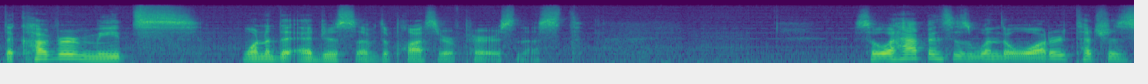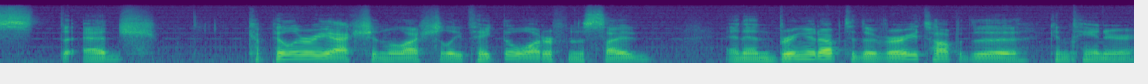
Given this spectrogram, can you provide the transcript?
the cover meets one of the edges of the plaster of Paris nest. So what happens is when the water touches the edge, capillary action will actually take the water from the side and then bring it up to the very top of the container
